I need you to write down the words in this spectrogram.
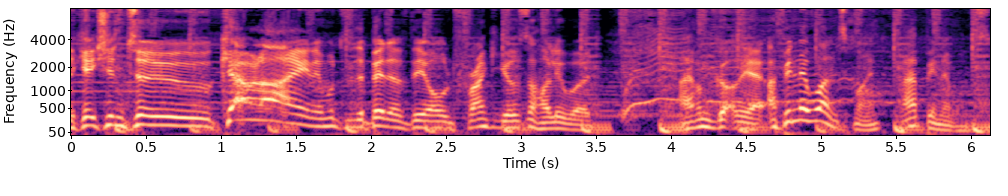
dedication to Caroline. And wanted a bit of the old Frankie Goes to Hollywood. I haven't got there. I've been there once, mind. I've been there once.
